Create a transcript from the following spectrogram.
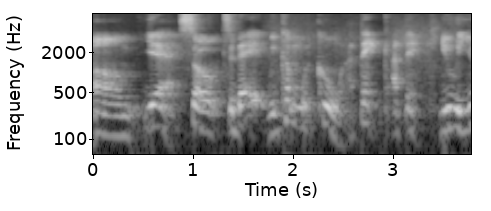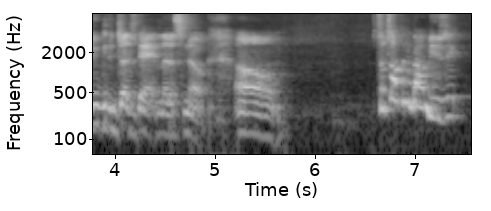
Um, yeah. So today we come with a cool one. I think. I think you you be the judge that and let us know. Um, still talking about music,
